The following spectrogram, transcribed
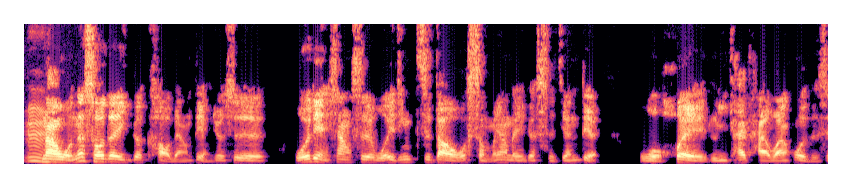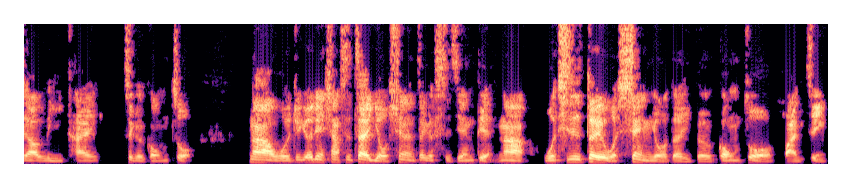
嗯，那我那时候的一个考量点就是，我有点像是我已经知道我什么样的一个时间点我会离开台湾，或者是要离开这个工作。那我就有点像是在有限的这个时间点，那我其实对我现有的一个工作环境，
